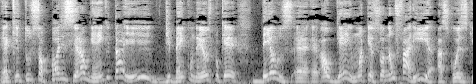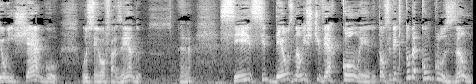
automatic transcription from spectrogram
é que tu só pode ser alguém que está aí de bem com Deus, porque Deus, é, é, alguém, uma pessoa não faria as coisas que eu enxergo o Senhor fazendo, né, se, se Deus não estiver com ele. Então você vê que toda conclusão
